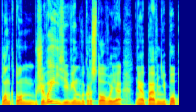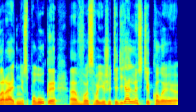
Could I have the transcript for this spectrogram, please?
планктон живий, він використовує певні попередні сполуки в своїй життєдіяльності. Коли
